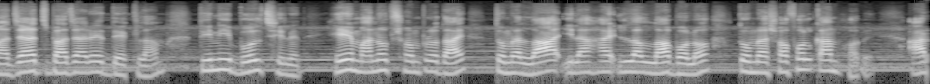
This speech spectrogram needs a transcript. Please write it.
মাজাজ বাজারে দেখলাম। তিনি বলছিলেন, হে মানব সম্প্রদায়, তোমরা লা ইলাহা ইল্লাল্লাহ বলো, তোমরা সফল কাম হবে। আর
